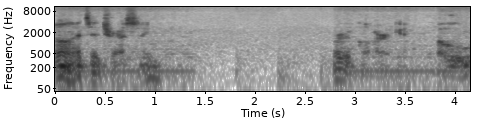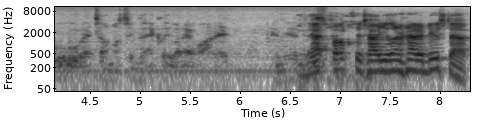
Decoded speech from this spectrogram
Oh, that's interesting. Vertical arc it. Oh, that's almost exactly what I wanted. 'Cause it is this- That, folks, is how you learn how to do stuff.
